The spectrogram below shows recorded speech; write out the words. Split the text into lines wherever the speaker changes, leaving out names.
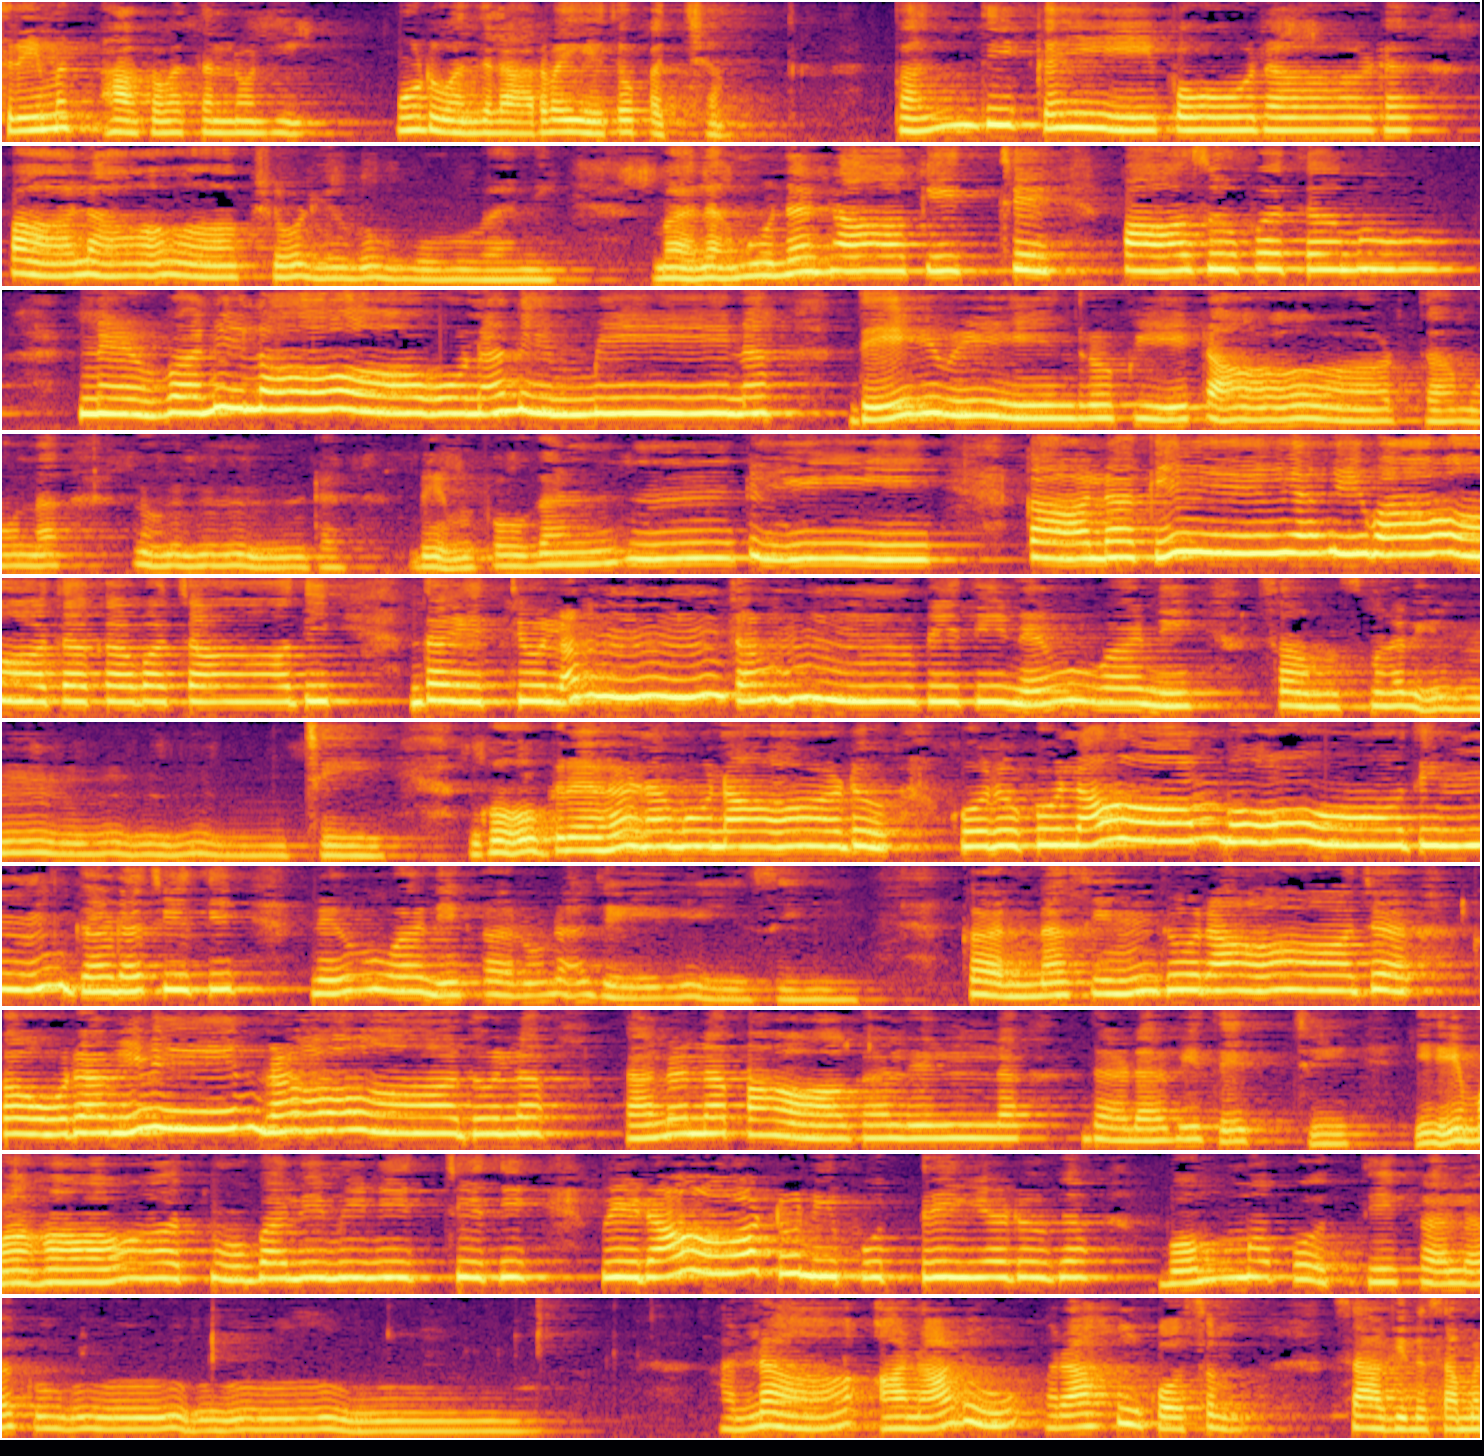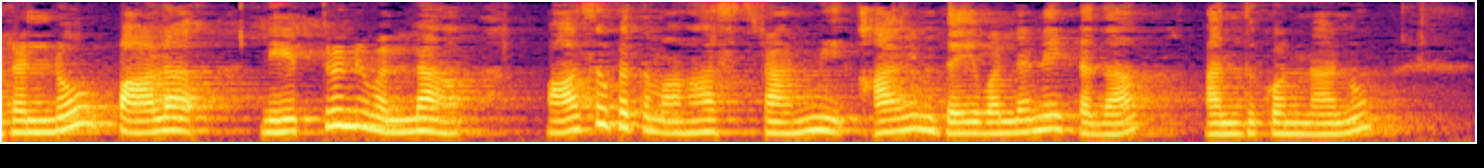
శ్రీమద్ భాగవతంలోని మూడు వందల అరవై ఐదో పద్యం. పందికై పోరాడ పాలాక్షుడివని బలమున నాకిచ్చే పాశుపతము నెవ్వనిలావున నిమ్మీన దేవేంద్ర పీఠార్థమున నుండ బింపుగంటి కాలకేయ వివాత కవచాది దైత్యులం చంపితి నెవ్వని సంస్మరించి గోగ్రహణము నాడు కురుకులాంబోదిం గడచితి నెవ్వని కరుణ చేసి కర్ణ సింధురాజ కౌరవేంద్రాదుల తలల పాగలెల్ల దడవి తెచ్చి ఏ మహాత్ము బలిమినిచ్చితి విరాటుని పుత్రియడుగా బొమ్మ పొత్తి కలకు అన్నా ఆనాడు వరాహం కోసం సాగిన సమరంలో పాల నేత్రుని వల్ల పాశుపత మహాస్త్రాన్ని ఆయన దయ వల్లనే కదా అందుకొన్నాను.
